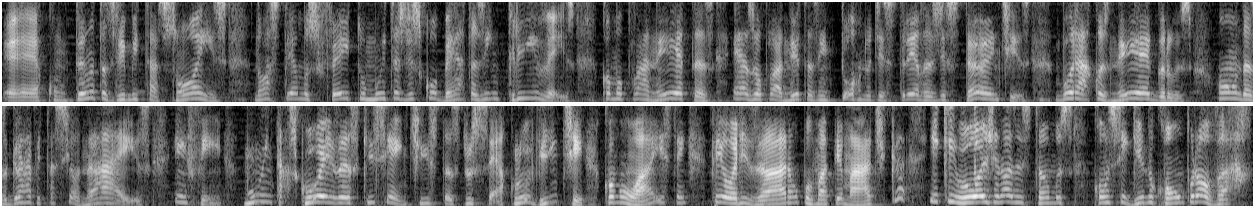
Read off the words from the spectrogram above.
é, com tantas limitações, nós temos feito muitas descobertas incríveis, como planetas, exoplanetas em torno de estrelas distantes, buracos negros, ondas gravitacionais, enfim, muitas coisas que cientistas do século XX, como Einstein, teorizaram por matemática e que hoje nós estamos conseguindo comprovar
